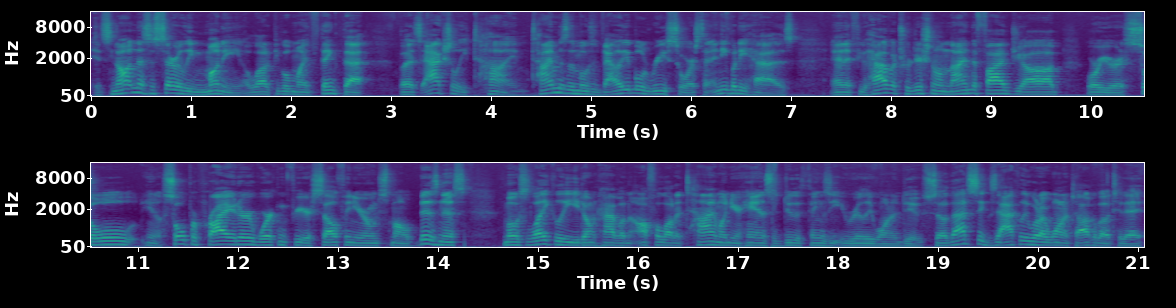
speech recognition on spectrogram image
It's not necessarily money. A lot of people might think that, but it's actually time. Time is the most valuable resource that anybody has. And if you have a traditional nine to five job or you're a sole, you know, sole proprietor working for yourself in your own small business, most likely you don't have an awful lot of time on your hands to do the things that you really want to do. So that's exactly what I want to talk about today.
